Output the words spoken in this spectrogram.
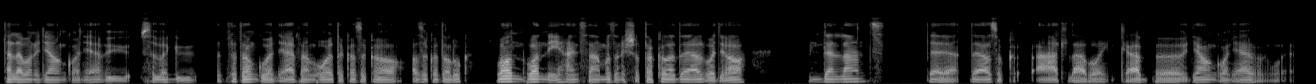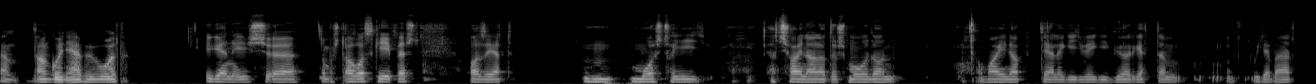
tele van ugye angol nyelvű szövegű, tehát angol nyelven voltak azok a, azok a dalok. Van, van néhány szám azon is a Takaladel, vagy a Minden Lánc, de, de azok általában inkább ugye angol, nyelv, angol nyelvű volt. Igen, és uh, most ahhoz képest azért most, hogy így hát sajnálatos módon a mai nap tényleg így végig görgettem, ugyebár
